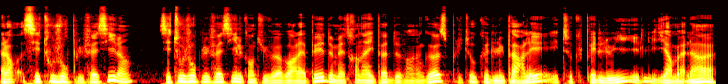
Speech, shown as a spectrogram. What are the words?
Alors, c'est toujours plus facile, hein. C'est toujours plus facile quand tu veux avoir la paix de mettre un iPad devant un gosse plutôt que de lui parler et de s'occuper de lui et de lui dire bah là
